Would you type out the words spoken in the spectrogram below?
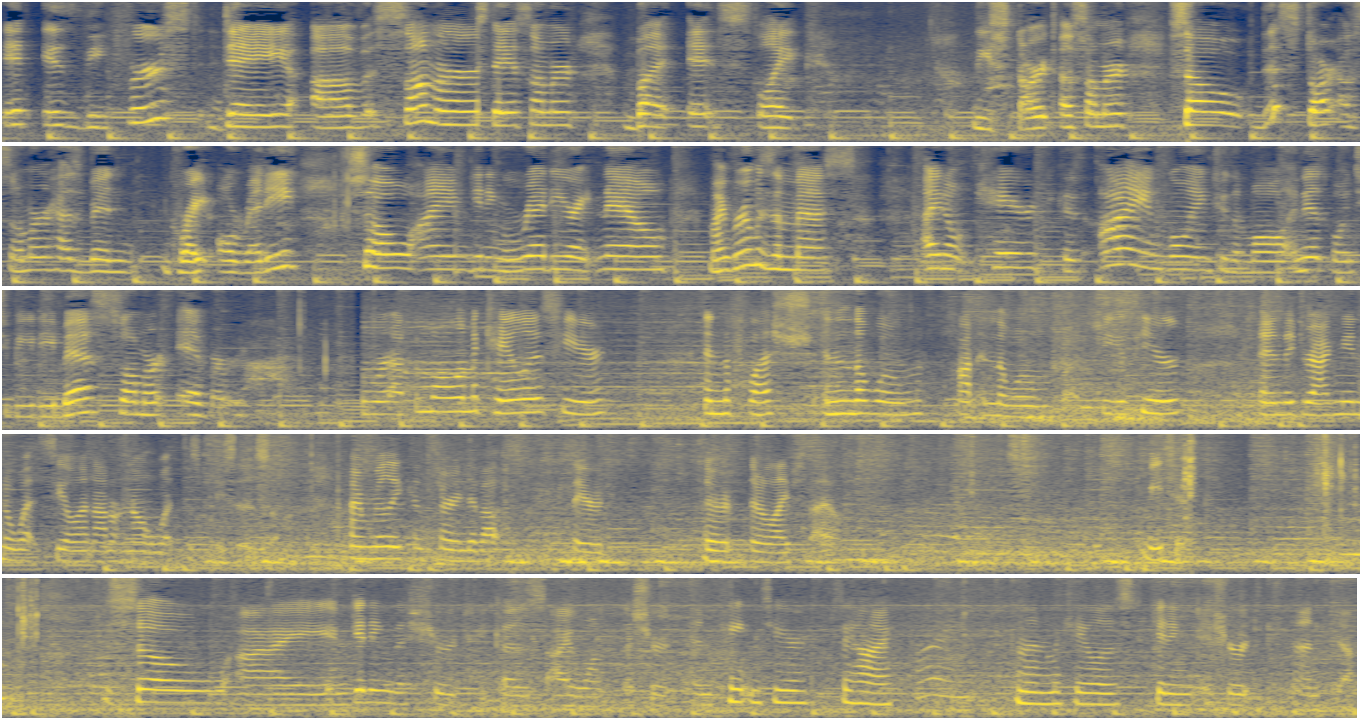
It is the first day of summer. First day of summer, but it's like the start of summer. So this start of summer has been great already. So I am getting ready right now. My room is a mess. I don't care because I am going to the mall and it's going to be the best summer ever. We're at the mall and Michaela is here in the flesh, in the womb. Not in the womb, but she is here. And they dragged me into Wet Seal and I don't know what this place is. So I'm really concerned about their their their lifestyle. Me too. So I am getting this shirt because I want the shirt. And Peyton's here. Say hi. Hi. And then Michaela's getting a shirt and yeah.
